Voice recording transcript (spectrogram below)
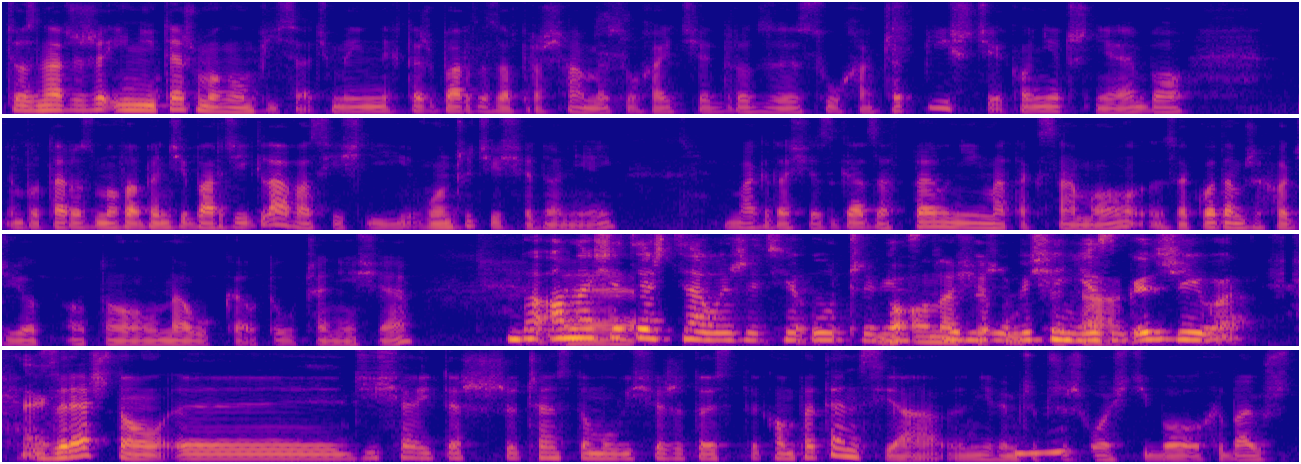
to znaczy, że inni też mogą pisać. My innych też bardzo zapraszamy. Słuchajcie, drodzy słuchacze, piszcie koniecznie, bo, bo ta rozmowa będzie bardziej dla Was, jeśli włączycie się do niej. Magda się zgadza w pełni, ma tak samo. Zakładam, że chodzi o, o tą naukę, o to uczenie się. Bo ona się e, też całe życie uczy, więc ona trudno, się żeby uczy, się nie tak. zgodziła. Tak. Zresztą y, dzisiaj też często mówi się, że to jest kompetencja, nie wiem czy mm. przyszłości, bo chyba już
